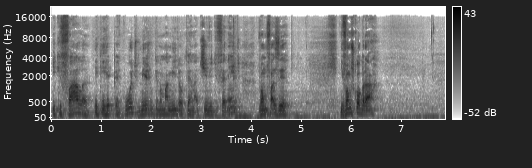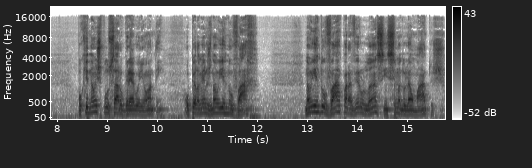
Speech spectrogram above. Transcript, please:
e que fala e que repercute, mesmo que numa mídia alternativa e diferente, vamos fazer. E vamos cobrar. Porque não expulsar o Gregory ontem, ou pelo menos não ir no VAR, não ir do VAR para ver o lance em cima do Léo Matos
